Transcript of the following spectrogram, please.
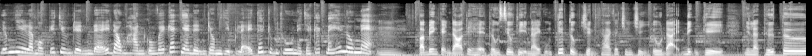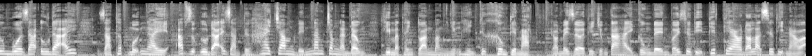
giống như là một cái chương trình để đồng hành cùng với các gia đình trong dịp lễ Tết Trung thu này cho các bé luôn nè. Ừ. Và bên cạnh đó thì hệ thống siêu thị này cũng tiếp tục triển khai các chương trình ưu đãi định kỳ như là thứ tư mua giá ưu đãi, giá thấp mỗi ngày, áp dụng ưu đãi giảm từ 200 đến 500 ngàn đồng khi mà thanh toán bằng những hình thức không tiền mặt. Còn bây giờ thì chúng ta hãy cùng đến với siêu thị tiếp theo đó là siêu thị nào ạ?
